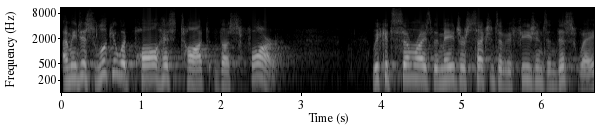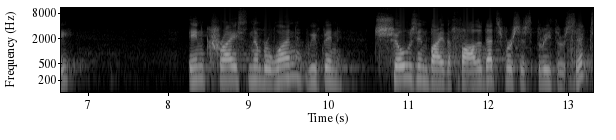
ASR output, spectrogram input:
I mean, just look at what Paul has taught thus far. We could summarize the major sections of Ephesians in this way. In Christ, number one, we've been chosen by the Father. That's verses 3 through 6.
